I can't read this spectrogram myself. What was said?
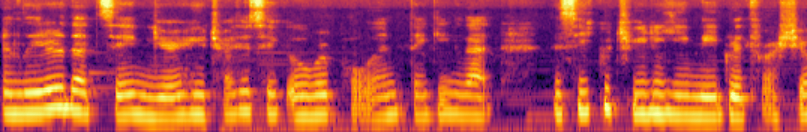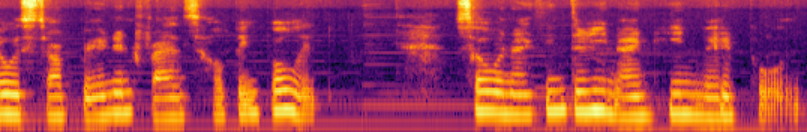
and later that same year he tried to take over Poland, thinking that the secret treaty he made with Russia would stop Britain and France helping Poland. So in 1939, he invaded Poland.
